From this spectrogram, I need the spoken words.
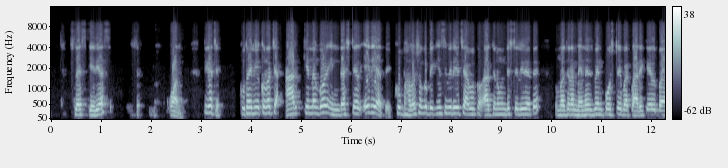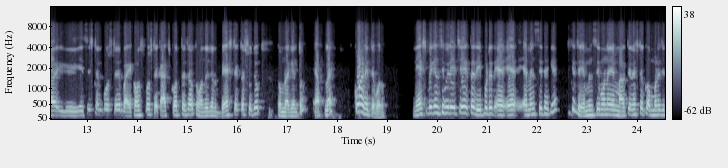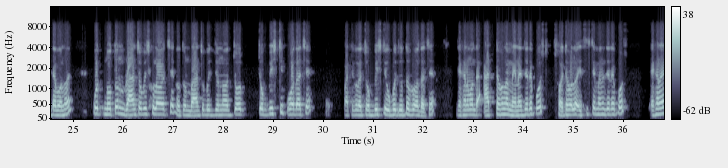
slash careers one ঠিক আছে? কোথায় নিয়োগ করা হচ্ছে? আর কে নগর ইন্ডাস্ট্রিয়াল এরিয়াতে খুব ভালো সংখ্যক ভ্যাকেন্সি বেরিয়েছে আর কে নগর ইন্ডাস্ট্রিয়াল এরিয়াতে তোমরা যারা ম্যানেজমেন্ট পোস্টে বা ক্লারিক্যাল বা অ্যাসিস্ট্যান্ট পোস্টে বা অ্যাকাউন্টস পোস্টে কাজ করতে চাও, তোমাদের জন্য বেস্ট একটা সুযোগ, তোমরা কিন্তু অ্যাপ্লাই করে নিতে পারো। নেক্সট ভ্যাকেন্সি বেরিয়েছে একটা রিপোর্টেড এমএনসি থেকে, ঠিক আছে? এমএনসি মানে মাল্টিনেশনাল কোম্পানি যেটা বলা হয়। নতুন ব্রাঞ্চ অফিস খোলা হচ্ছে। নতুন ব্রাঞ্চ অফিস জন্য চব্বিশটি পদ আছে পার্টিকুলার চব্বিশটি উপযুক্ত পদ আছে। যেখানে মধ্যে আটটা হলো ম্যানেজারের পোস্ট ছয়টা হলো অ্যাসিস্ট্যান্ট ম্যানেজারের পোস্ট এখানে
